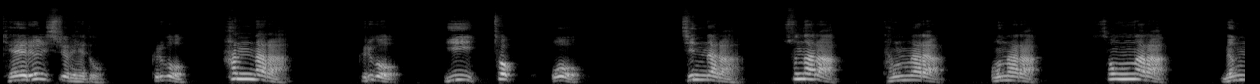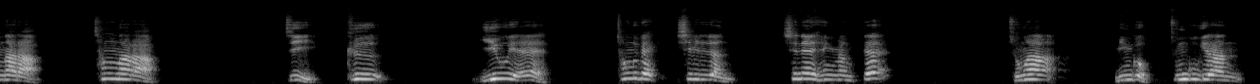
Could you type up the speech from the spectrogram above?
개를 시조로 해도 그리고 한나라 그리고 이촉오 진나라 수나라 당나라 오나라 송나라 명나라 청나라 지 그 이후에 1911년 신해 혁명 때 중화민국 중국이란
